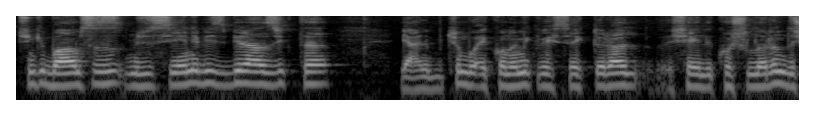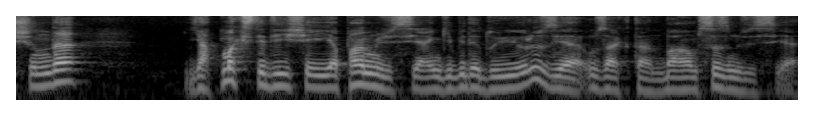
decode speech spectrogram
Çünkü bağımsız müzisyeni biz birazcık da yani bütün bu ekonomik ve sektörel şeyli koşulların dışında yapmak istediği şeyi yapan müzisyen gibi de duyuyoruz ya uzaktan bağımsız müzisyen.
